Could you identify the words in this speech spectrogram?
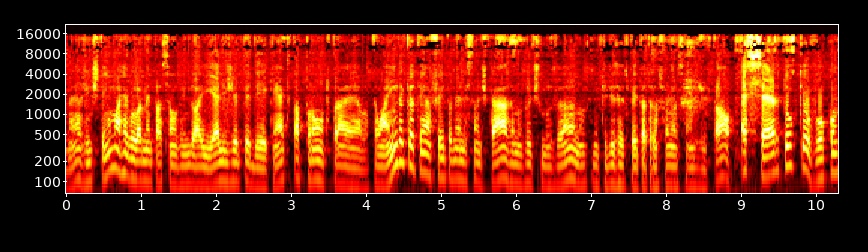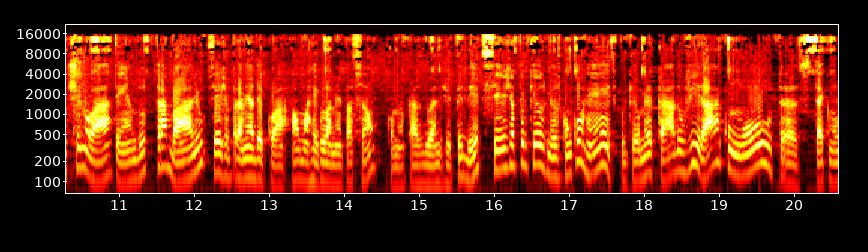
né? A gente tem uma regulamentação vindo aí, LGPD, quem é que está pronto para ela? Então, ainda que eu tenha feito a minha lição de casa nos últimos anos, no que diz respeito à transformação digital, é certo que eu vou continuar tendo trabalho, seja para me adequar a uma regulamentação, como é o caso do LGPD, seja porque os meus concorrentes, porque o mercado virá com outras tecnologias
